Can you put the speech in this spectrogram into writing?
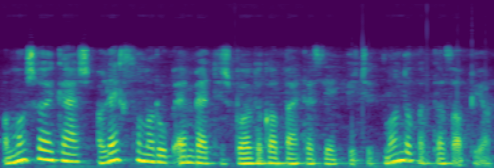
A mosolygás a legszomorúbb embert is boldogabbá teszi egy kicsit, mondogatta az apja.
